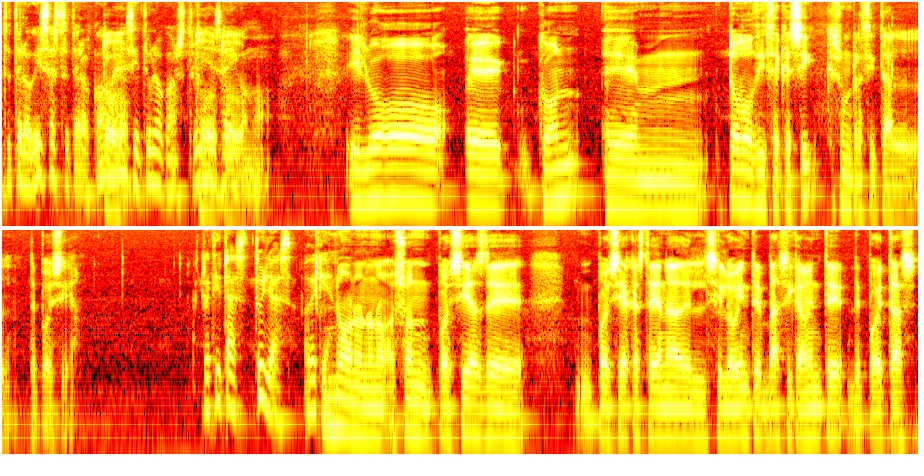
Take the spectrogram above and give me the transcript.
tú te lo guisas, tú te lo comes Todo. y tú lo construyes Todo, ahí todo. como... Y luego eh, con em, Todo dice que sí, que es un recital de poesía. ¿Recitas tuyas o de quién? No, no, no, no. Son poesías de poesía castellana del siglo XX, básicamente de poetas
